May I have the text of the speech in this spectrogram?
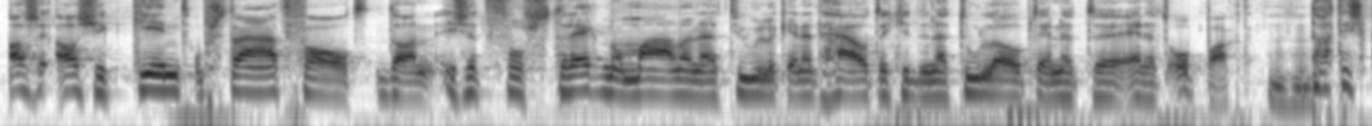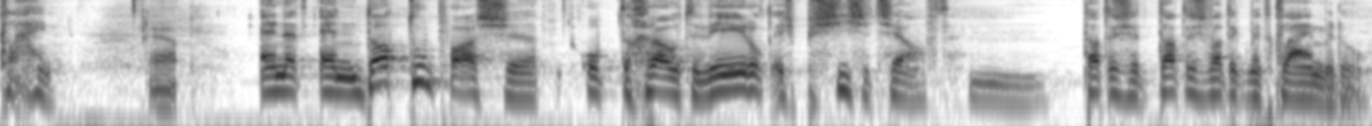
Als, als je kind op straat valt, dan is het volstrekt normaal en natuurlijk. En het huilt dat je er naartoe loopt en het, uh, en het oppakt. Mhm. Dat is klein. Ja. En, het, en dat toepassen op de grote wereld is precies hetzelfde. Hmm. Dat, is het, dat is wat ik met klein bedoel.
